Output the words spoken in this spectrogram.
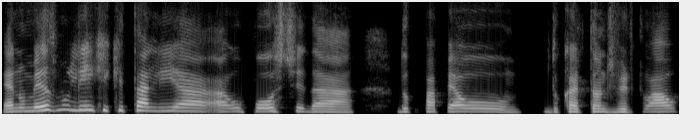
É no mesmo link que está ali a, a, o post da, do papel do cartão de virtual.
